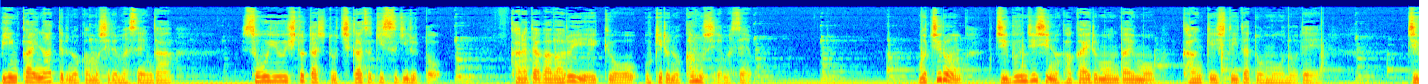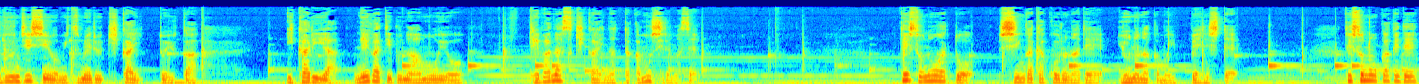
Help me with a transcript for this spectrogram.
敏感になってるのかもしれませんがそういう人たちと近づきすぎると体が悪い影響を受けるのかもしれません。もちろん自分自身の抱える問題も関係していたと思うので自分自身を見つめる機会というか怒りやネガティブな思いを手放す機会になったかもしれません。でその後新型コロナで世の中も一変して。でそのおかげで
